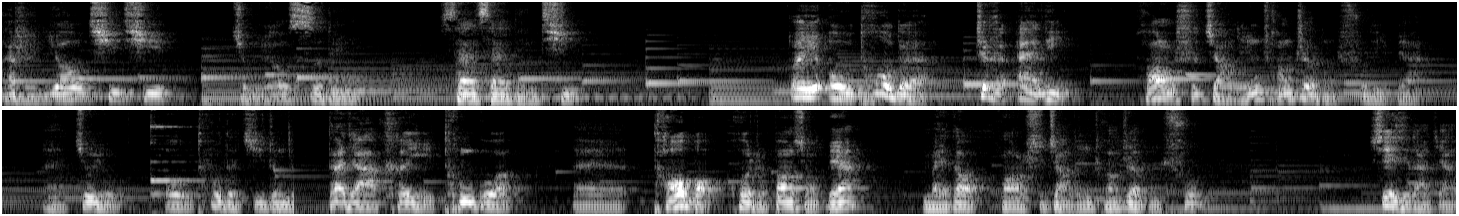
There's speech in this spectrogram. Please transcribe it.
它是幺七七九幺四零三三零七。关于呕吐的这个案例，黄老师讲临床这本书里边，呃，就有呕吐的几种，大家可以通过呃淘宝或者帮小编买到黄老师讲临床这本书。谢谢大家。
